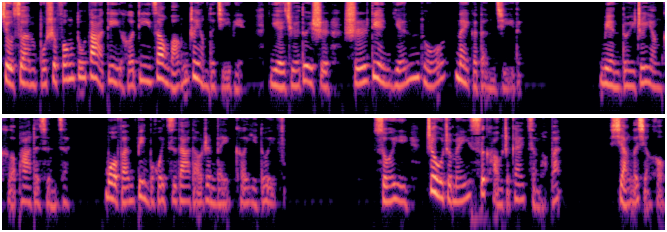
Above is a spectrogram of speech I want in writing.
就算不是丰都大帝和地藏王这样的级别，也绝对是十殿阎罗那个等级的。面对这样可怕的存在，莫凡并不会自大到认为可以对付，所以皱着眉思考着该怎么办。想了想后，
